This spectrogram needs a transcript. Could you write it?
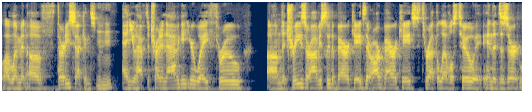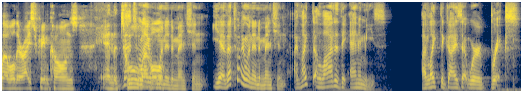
uh, limit of 30 seconds. Mm-hmm. And you have to try to navigate your way through. Um, the trees are obviously the barricades. There are barricades throughout the levels too. In the dessert level, there are ice cream cones. In the That's tool what level, I wanted to mention. Yeah, that's what I wanted to mention. I liked a lot of the enemies. I liked the guys that were bricks.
